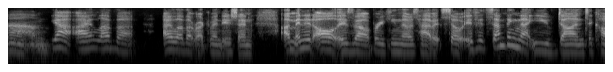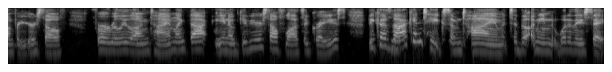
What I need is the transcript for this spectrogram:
Um, yeah, I love that. I love that recommendation. Um, and it all is about breaking those habits. So if it's something that you've done to comfort yourself for a really long time like that, you know, give yourself lots of grace because that can take some time to build. I mean, what do they say?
